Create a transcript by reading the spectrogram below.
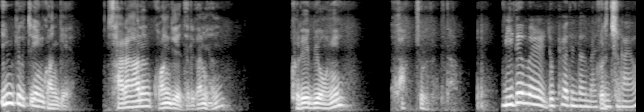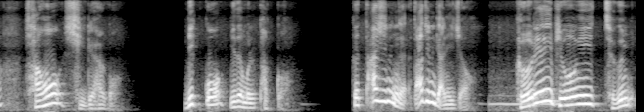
인격적인 관계, 사랑하는 관계에 들어가면 거래 비용이 확 줄어듭니다. 믿음을 높여야 된다는 말씀이신가요? 상호 신뢰하고 믿고 믿음을 받고 그 따지는 게 따지는 게 아니죠. 거래 비용이 적은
